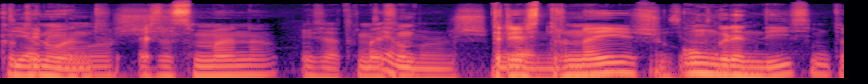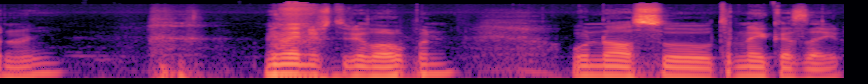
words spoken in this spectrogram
Continuando, Temos- esta semana, exato, começam temos três Millennium- torneios, um grandíssimo torneio. Millennium Steel Open, o nosso torneio caseiro,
